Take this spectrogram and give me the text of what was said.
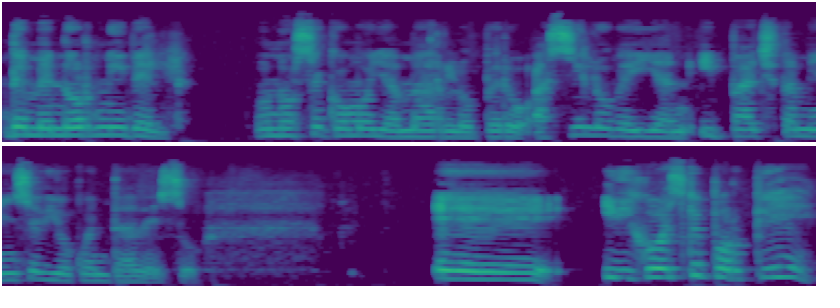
de menor nivel o no sé cómo llamarlo, pero así lo veían y Patch también se dio cuenta de eso. Eh, y dijo, es que ¿por qué?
